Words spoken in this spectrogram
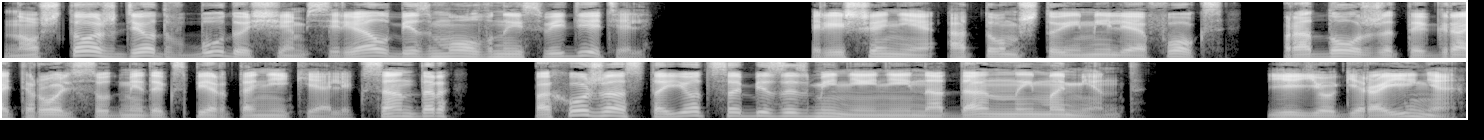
Но что ждет в будущем сериал «Безмолвный свидетель»? Решение о том, что Эмилия Фокс продолжит играть роль судмедэксперта Ники Александр, похоже, остается без изменений на данный момент. Ее героиня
